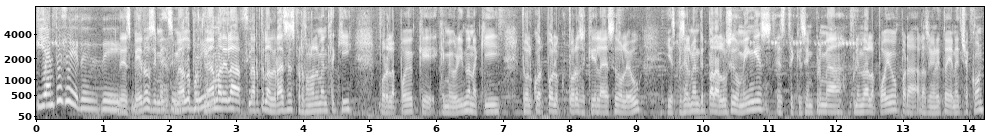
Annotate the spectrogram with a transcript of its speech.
Y antes de... de, de- De despedirnos, si me, si me das la oportunidad, Mariela, sí. darte las gracias personalmente aquí por el apoyo que, que me brindan aquí todo el cuerpo de locutores aquí de la SW y especialmente para Lucy Domínguez, este que siempre me ha brindado el apoyo, para la señorita Janet Chacón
